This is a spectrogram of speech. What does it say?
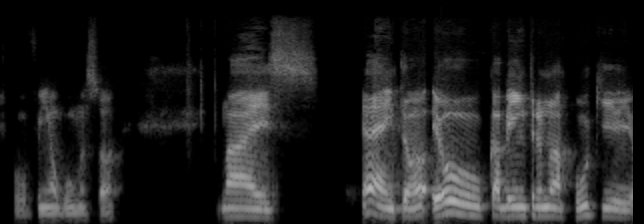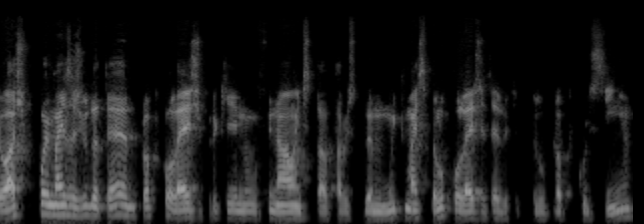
tipo, fui em algumas só. Mas é, então, eu acabei entrando na PUC, eu acho que foi mais ajuda até do próprio colégio, porque no final a gente estava estudando muito mais pelo colégio até do que pelo próprio cursinho.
